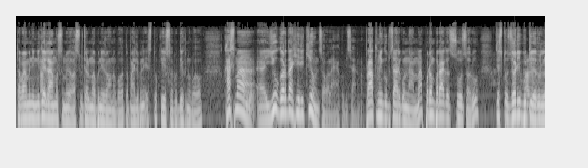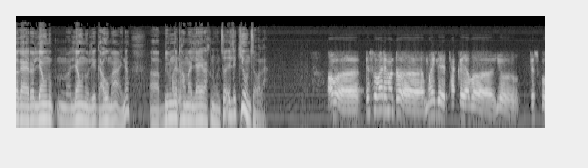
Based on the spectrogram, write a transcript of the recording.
तपाईँ पनि निकै। लामो समय हस्पिटलमा पनि रहनुभयो तपाईँले पनि यस्तो केसहरू देख्नुभयो। खासमा यो गर्दाखेरि के हुन्छ होला यहाँको विचारमा? प्राथमिक उपचारको नाममा परम्परागत सोचहरू त्यस्तो जडीबुट्टीहरू लगाएर ल्याउनु ल्याउनुले घाउमा होइन? विभिन्न। ठाउँमा ल्याइराख्नुहुन्छ यसले के हुन्छ होला? अब त्यसको बारेमा त मैले ठ्याक्कै अब यो त्यसको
